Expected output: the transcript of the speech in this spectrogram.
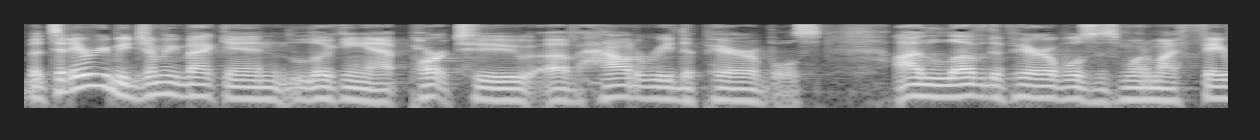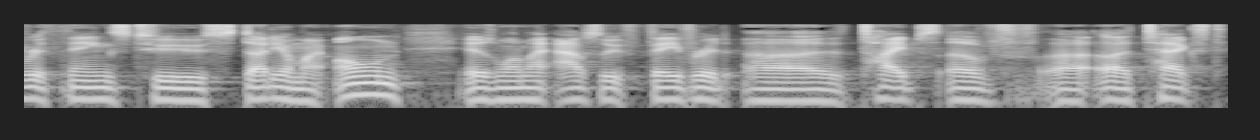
But today we're going to be jumping back in, looking at part two of how to read the parables. I love the parables. It's one of my favorite things to study on my own. It is one of my absolute favorite uh, types of uh, text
